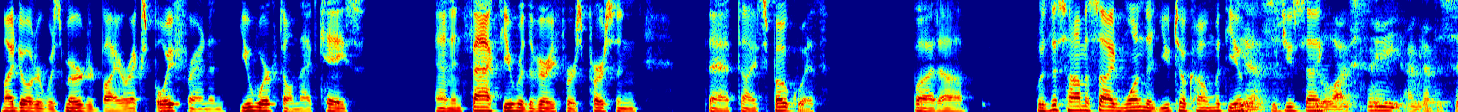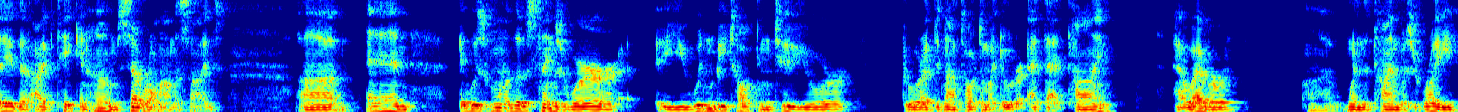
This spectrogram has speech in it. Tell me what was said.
my daughter was murdered by her ex-boyfriend, and you worked on that case. And in fact, you were the very first person that I spoke with. But uh, was this homicide one that you took home with you? Yes. Did you say? Well, I've say I would have to say that I've taken home several homicides, uh, and it was one of those things where you wouldn't be talking to your daughter. I did not talk to my daughter at that time. However, uh, when the time was right,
